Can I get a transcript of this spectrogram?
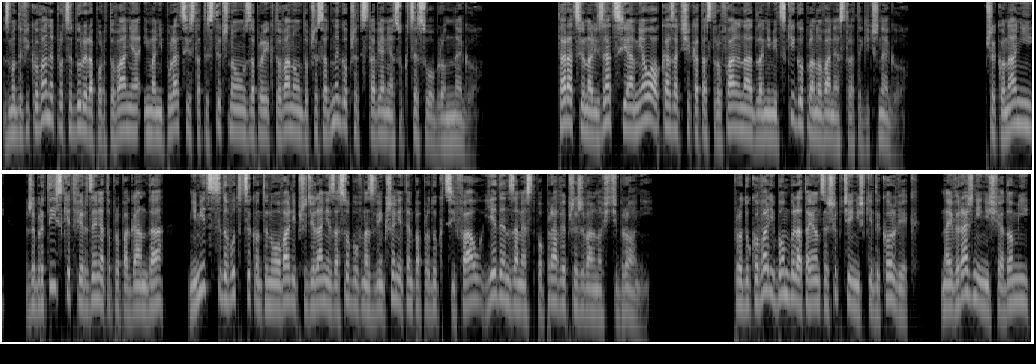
zmodyfikowane procedury raportowania i manipulację statystyczną zaprojektowaną do przesadnego przedstawiania sukcesu obronnego. Ta racjonalizacja miała okazać się katastrofalna dla niemieckiego planowania strategicznego. Przekonani, że brytyjskie twierdzenia to propaganda, niemieccy dowódcy kontynuowali przydzielanie zasobów na zwiększenie tempa produkcji V1 zamiast poprawy przeżywalności broni. Produkowali bomby latające szybciej niż kiedykolwiek, najwyraźniej nieświadomi,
